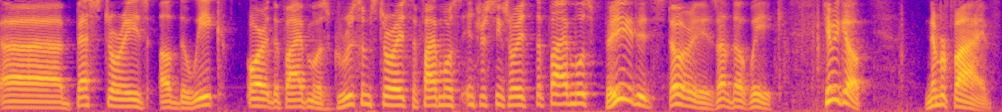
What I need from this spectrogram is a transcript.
uh, best stories of the week, or the five most gruesome stories, the five most interesting stories, the five most faded stories of the week. Here we go. Number five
